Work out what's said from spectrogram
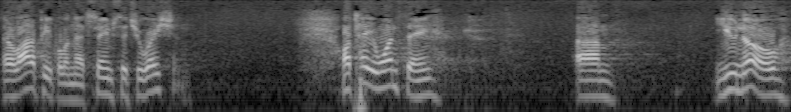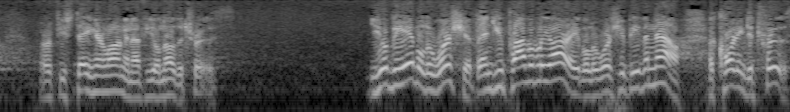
There are a lot of people in that same situation. I'll tell you one thing. Um, you know, or if you stay here long enough, you'll know the truth. You'll be able to worship, and you probably are able to worship even now, according to truth.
